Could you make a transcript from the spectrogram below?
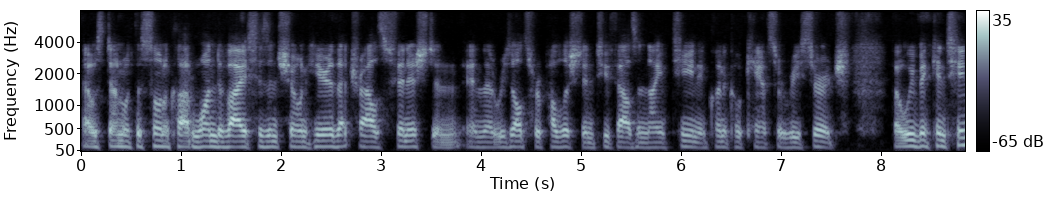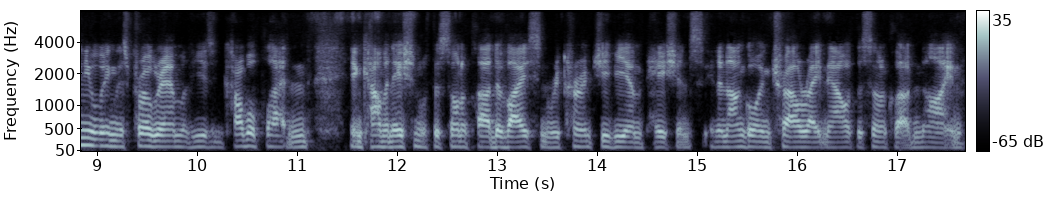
that was done with the SonoCloud 1 device isn't shown here. That trial is finished and, and the results were published in 2019 in Clinical Cancer Research. But we've been continuing this program of using carboplatin in combination with the SonoCloud device in recurrent GBM patients in an ongoing trial right now with the SonoCloud 9.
